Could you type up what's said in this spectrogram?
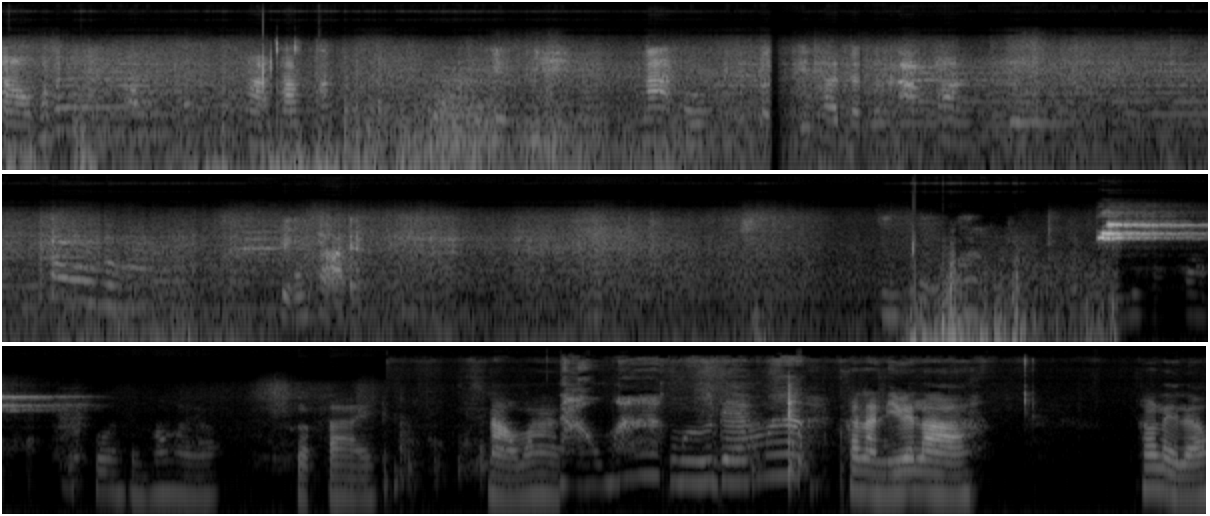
เอาม มากดูสิบองศาเนี่ยอืมสวยมากโคนถึงห้องแล้ว เกือบตาย หนาวมาก หนาวมาก มือแดงมาก ขนาดนี้เวลา เท่าไหร่แล้ว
